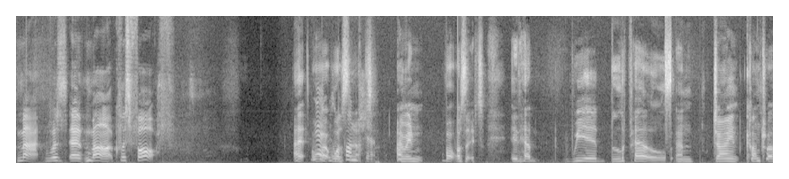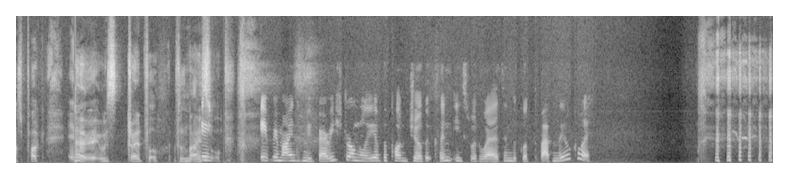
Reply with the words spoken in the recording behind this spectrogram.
Matt was uh, Mark was fourth. I, Yeah, what it was a was poncho. that? I mean, what was it? It had weird lapels and giant contrast pocket. No, it was dreadful. It was nice. eyesore. It reminded me very strongly of the poncho that Clint Eastwood wears in The Good, the Bad, and the Ugly.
